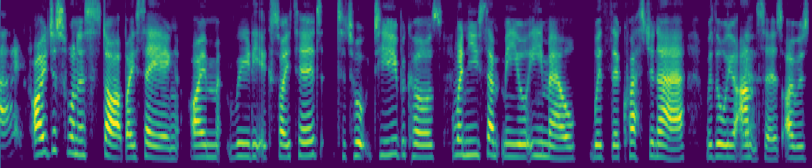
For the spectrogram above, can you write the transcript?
Hi. I just want to start by saying I'm really excited to talk to you because when you sent me your email with the questionnaire with all your answers, I was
